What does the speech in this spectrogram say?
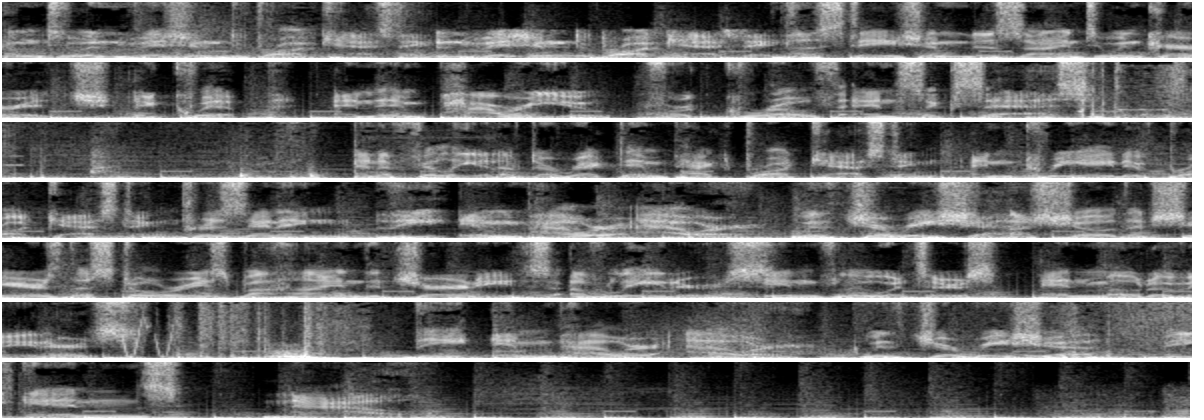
Welcome to Envisioned Broadcasting. Envisioned Broadcasting, the station designed to encourage, equip, and empower you for growth and success. An affiliate of Direct Impact Broadcasting and Creative Broadcasting, presenting the Empower Hour with Jaresha, a show that shares the stories behind the journeys of leaders, influencers, and motivators. The Empower Hour with Jaresha begins now.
